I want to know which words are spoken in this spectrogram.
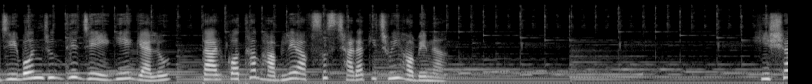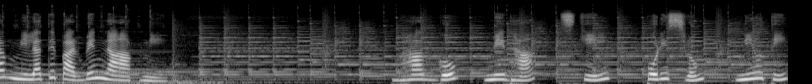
জীবনযুদ্ধে যে এগিয়ে গেল, তার কথা ভাবলে আফসোস ছাড়া কিছুই হবে না। হিসাব মিলাতে পারবেন না আপনি। ভাগ্য, মেধা, স্কিল, পরিশ্রম, নিয়তি,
